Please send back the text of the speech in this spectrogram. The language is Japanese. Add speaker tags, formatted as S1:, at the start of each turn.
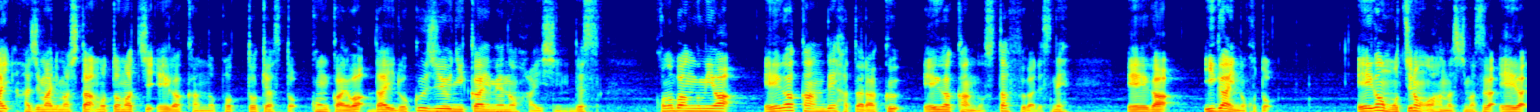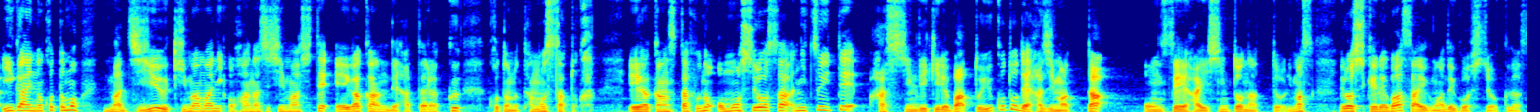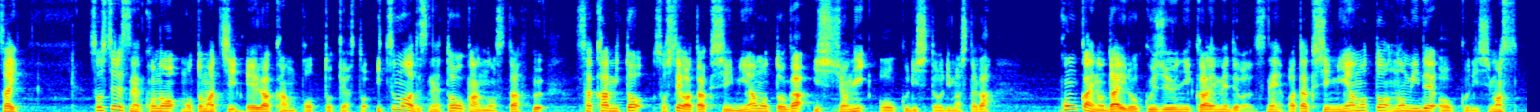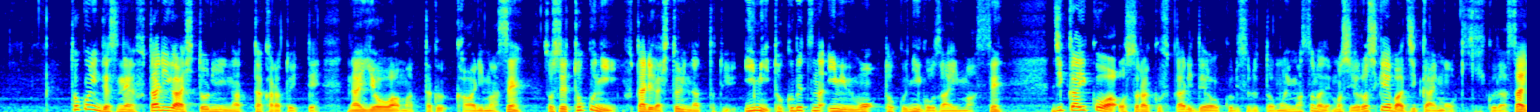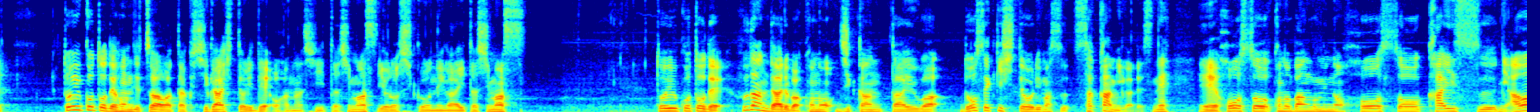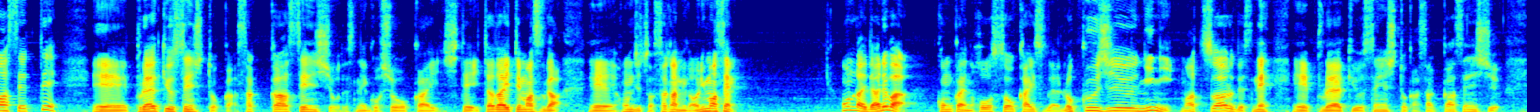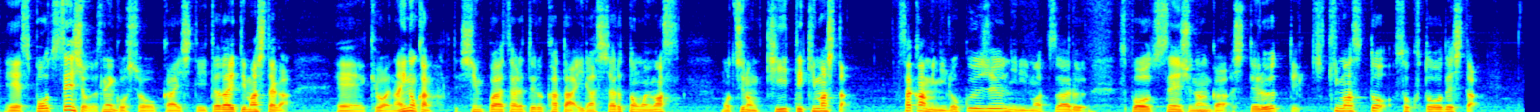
S1: はい、始まりました。元町映画館のポッドキャスト。今回は第62回目の配信です。この番組は映画館で働く映画館のスタッフがですね、映画以外のこと、映画ももちろんお話ししますが、映画以外のことも、まあ、自由気ままにお話ししまして、映画館で働くことの楽しさとか、映画館スタッフの面白さについて発信できればということで始まった音声配信となっております。よろしければ最後までご視聴ください。そしてですね、この元町映画館ポッドキャスト、いつもはですね、当館のスタッフ、坂見と、そして私、宮本が一緒にお送りしておりましたが、今回の第62回目ではですね、私、宮本のみでお送りします。特にですね、2人が1人になったからといって、内容は全く変わりません。そして特に2人が1人になったという意味、特別な意味も特にございません。次回以降はおそらく2人でお送りすると思いますので、もしよろしければ次回もお聴きください。ということで本日は私が1人でお話しいたします。よろしくお願いいたします。ということで、普段であればこの時間帯は同席しております坂見がですね、えー放送、この番組の放送回数に合わせて、えープロ野球選手とかサッカー選手をですね、ご紹介していただいてますが、えー本日は坂見がおりません。本来であれば今回の放送回数では62にまつわるですね、えープロ野球選手とかサッカー選手、えースポーツ選手をですねご紹介していただいてましたが、えー今日はないのかなって心配されている方いらっしゃると思います。もちろん聞いてきました。坂見に62にまつわるスポーツ選手なんか知ってる？って聞きますと即答でした。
